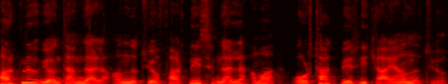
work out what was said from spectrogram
Farklı yöntemlerle anlatıyor, farklı isimlerle ama ortak bir hikaye anlatıyor.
